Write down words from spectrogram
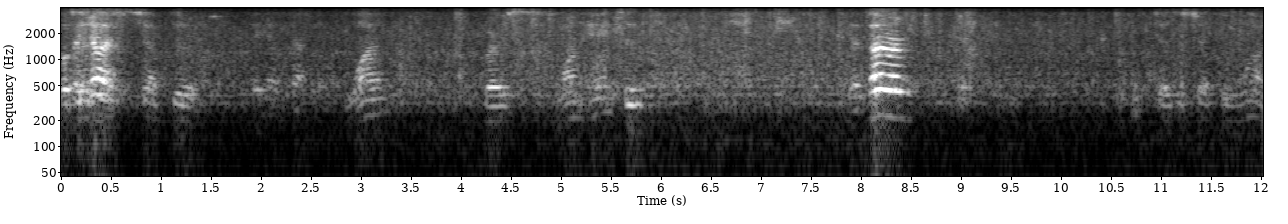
Book of Judges. Chapter 1, verse 1 and 2. Yes, sir. Judges chapter 1.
